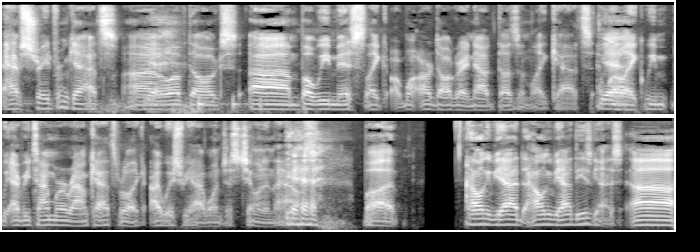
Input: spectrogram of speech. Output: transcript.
have strayed from cats. I Yeah. love dogs, um, but we miss like our, our dog right now doesn't like cats. And Yeah. we're like we, we every time we're around cats, we're like, I wish we had one just chilling in the house. Yeah. But how long have you had? How long have you had these guys? uh,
